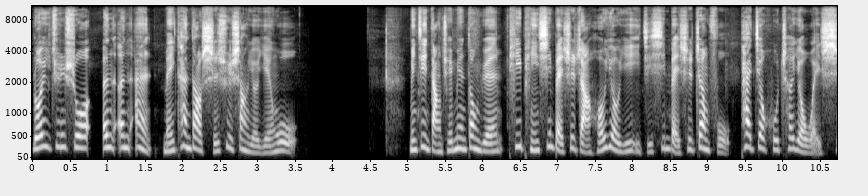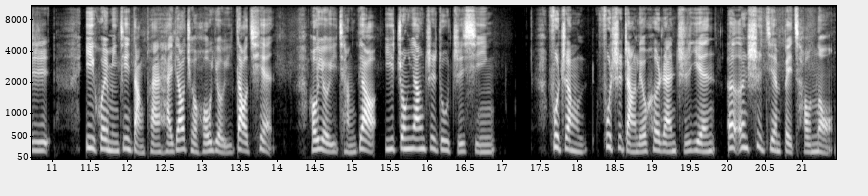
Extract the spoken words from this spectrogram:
罗一钧说恩恩案没看到时序上有延误。民进党全面动员批评新北市长侯友谊以及新北市政府派救护车有违失。议会民进党团还要求侯友谊道歉。侯友谊强调依中央制度执行。副长副市长刘赫然直言，恩恩事件被操弄。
